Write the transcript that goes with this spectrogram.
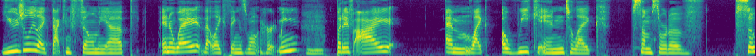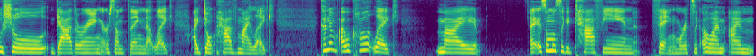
usually like that can fill me up in a way that like things won't hurt me. But if I am like a week into like some sort of social gathering or something that like I don't have my like kind of I would call it like my it's almost like a caffeine thing where it's like oh I'm I'm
